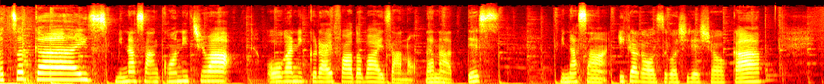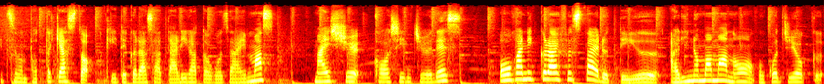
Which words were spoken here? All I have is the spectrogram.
What's up guys? 皆さんこんにちは。オーガニックライフアドバイザーのナナです。皆さんいかがお過ごしでしょうか？いつもポッドキャスト聞いてくださってありがとうございます。毎週更新中です。オーガニックライフスタイルっていうありのままの心地よく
